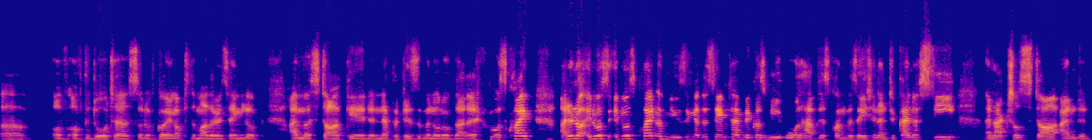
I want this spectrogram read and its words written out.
uh, of, of the daughter sort of going up to the mother and saying, "Look, I'm a star kid and nepotism and all of that." It was quite, I don't know, it was it was quite amusing at the same time because we all have this conversation and to kind of see an actual star and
